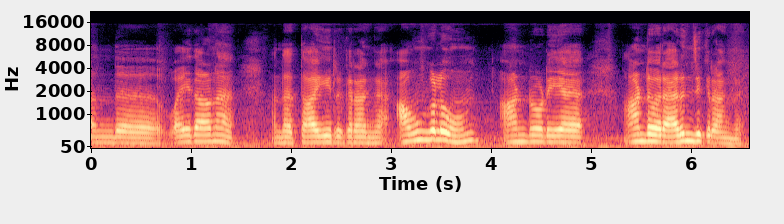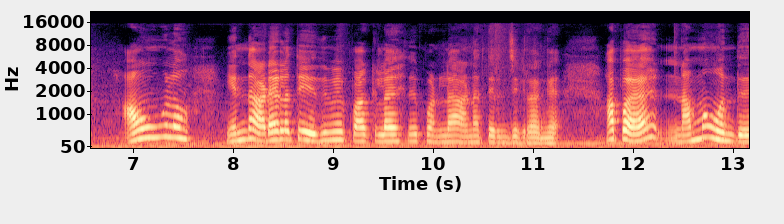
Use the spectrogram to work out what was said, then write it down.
அந்த வயதான அந்த தாய் இருக்கிறாங்க. அவங்களும் ஆண்டோடைய ஆண்டவர் அறிஞ்சுக்கிறாங்க. அவங்களும் எந்த அடையாளத்தை எதுவுமே பார்க்கல இது பண்ணல ஆனால் தெரிஞ்சுக்கிறாங்க. அப்போ நம்ம வந்து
